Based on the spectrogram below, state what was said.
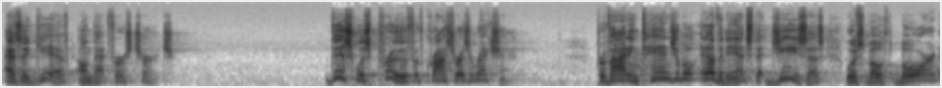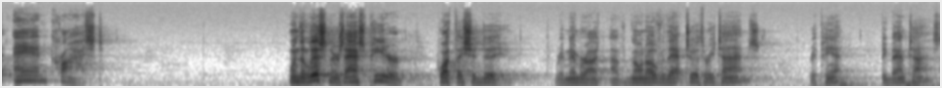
as a gift on that first church. This was proof of Christ's resurrection, providing tangible evidence that Jesus was both Lord and Christ. When the listeners asked Peter what they should do, remember I, have gone over that two or three times repent, be baptized.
